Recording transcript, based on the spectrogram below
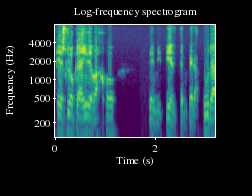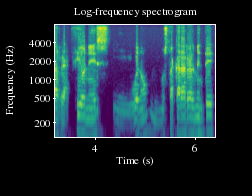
qué es lo que hay debajo de mi piel, temperatura, reacciones y bueno, nuestra cara realmente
